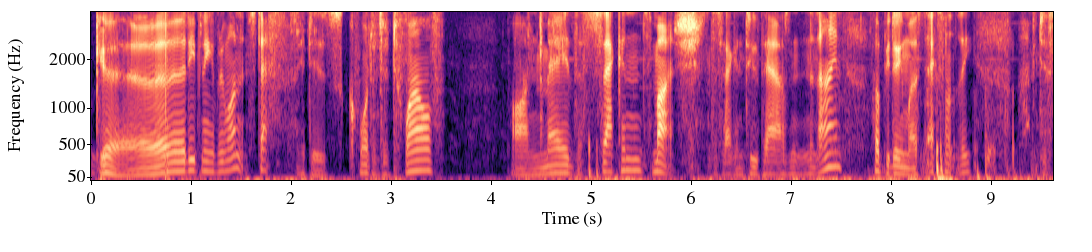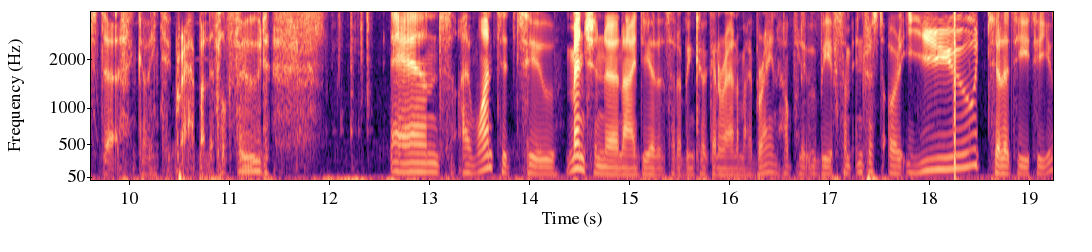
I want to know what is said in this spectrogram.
Good evening, everyone. It's Steph. It is quarter to twelve on May the 2nd, March the 2nd, 2009. Hope you're doing most excellently. I'm just uh, going to grab a little food. And I wanted to mention an idea that's sort of been cooking around in my brain. Hopefully, it would be of some interest or utility to you.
